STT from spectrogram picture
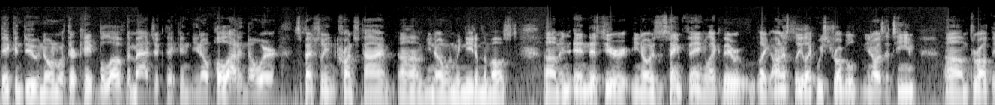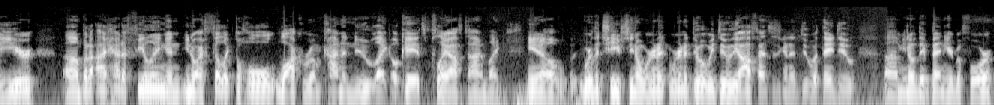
they can do, knowing what they're capable of, the magic they can, you know, pull out of nowhere, especially in crunch time. Um, you know, when we need them the most. Um, and, and this year, you know, it was the same thing. Like they were, like honestly, like we struggled, you know, as a team um, throughout the year. Uh, but I had a feeling, and you know, I felt like the whole locker room kind of knew, like, okay, it's playoff time. Like, you know, we're the Chiefs. You know, we're gonna we're gonna do what we do. The offense is gonna do what they do. Um, you know, they've been here before,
